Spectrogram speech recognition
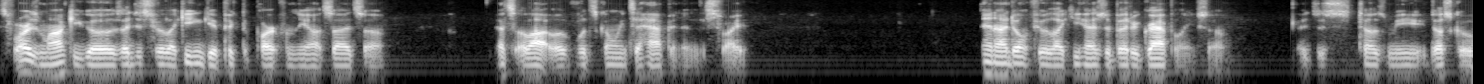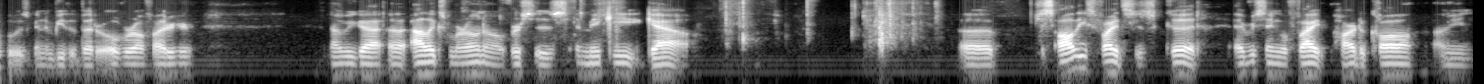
As far as Maki goes, I just feel like he can get picked apart from the outside, so that's a lot of what's going to happen in this fight. And I don't feel like he has the better grappling, so it just tells me Dusko is going to be the better overall fighter here. Now we got uh, Alex Morono versus Mickey Gall. Uh, just all these fights is good. Every single fight, hard to call. I mean,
